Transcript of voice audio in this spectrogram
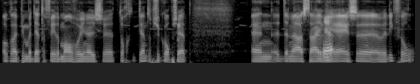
ook al heb je maar 30, 40 man voor je neus, toch de tent op zijn kop zet. En daarna sta je Ja. weer ergens, weet ik veel,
